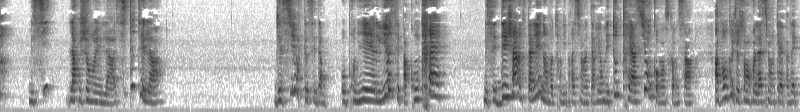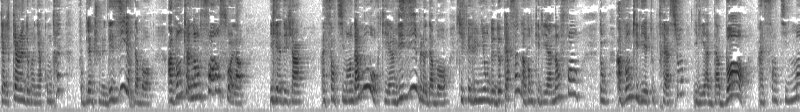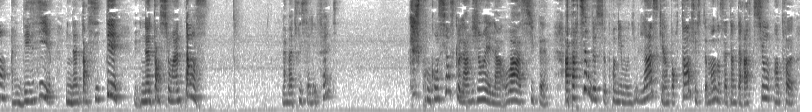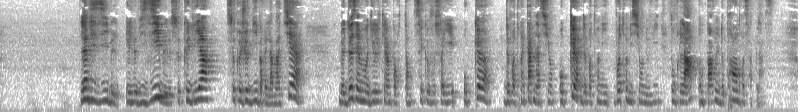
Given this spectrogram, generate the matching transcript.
mais si l'argent est là, si tout est là, bien sûr que c'est au premier lieu, c'est pas concret, mais c'est déjà installé dans votre vibration intérieure. Mais toute création commence comme ça. Avant que je sois en relation avec quelqu'un de manière concrète, il faut bien que je le désire d'abord. Avant qu'un enfant soit là, il y a déjà un sentiment d'amour qui est invisible d'abord, qui fait l'union de deux personnes avant qu'il y ait un enfant. Donc, avant qu'il y ait toute création, il y a d'abord un sentiment, un désir, une intensité, une intention intense. La matrice, elle est faite. Je prends conscience que l'argent est là. Waouh, super. À partir de ce premier module-là, ce qui est important justement dans cette interaction entre l'invisible et le visible, ce qu'il y a ce que je vibre est la matière. Le deuxième module qui est important, c'est que vous soyez au cœur de votre incarnation, au cœur de votre, votre mission de vie. Donc là, on parle de prendre sa place.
